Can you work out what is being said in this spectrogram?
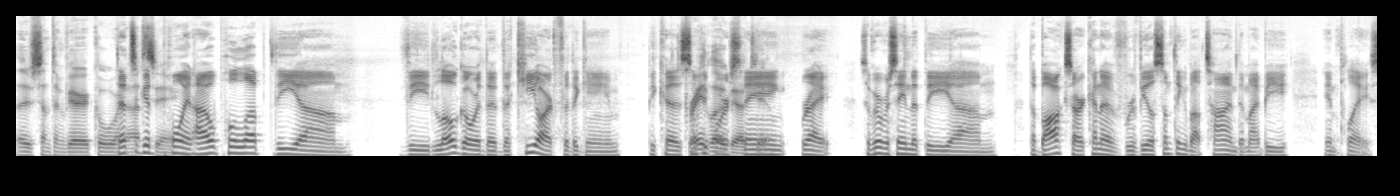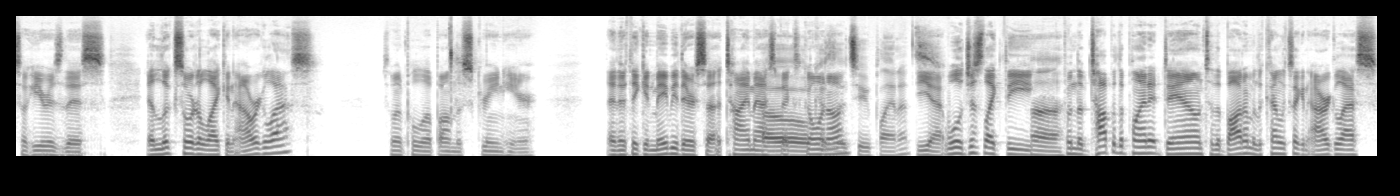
there's something very cool we're That's a good seeing. point. I will pull up the um the logo or the the key art for the game because some people are logo, too. saying right. Some people are saying that the um the box art kind of reveals something about time that might be in play. So here Mm-hmm. this. It looks sort of like an hourglass. So I'm gonna pull up on the screen here, and they're thinking maybe there's uh, time aspects Oh, going on. Two planets. Yeah, well, just like the Huh. from the top of the planet down to the bottom, it kind of looks like an hourglass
